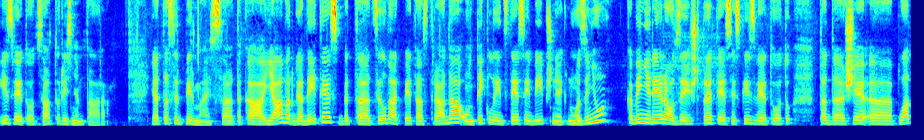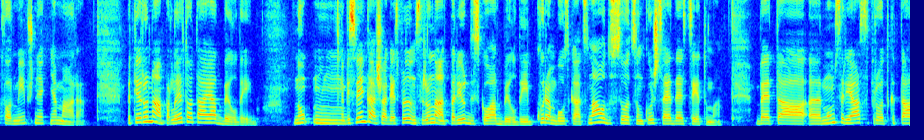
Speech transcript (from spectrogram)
izvietotu saturu izņemt ārā. Jā, tas ir pirmais. Tā kā jā, var gadīties, bet cilvēki pie tā strādā un tik līdz tiesību īpašnieki noziņo, ka viņi ir ieraudzījuši pretiesiski izvietotu, tad šie uh, platformu īpašnieki ņem ārā. Bet, ja runā par lietotāju atbildību, Nu, mm, visvienkāršākais, protams, ir runāt par juridisko atbildību, kuram būs kāds naudas sots un kurš sēdēs cietumā. Bet tā, mums ir jāsaprot, ka tā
